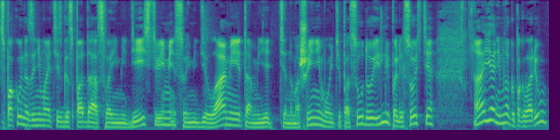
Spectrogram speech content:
Спокойно занимайтесь, господа, своими действиями, своими делами, там едете на машине, мойте посуду или пылесосьте. А я немного поговорю,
